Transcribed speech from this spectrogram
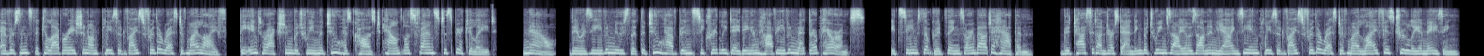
Ever since the collaboration on Please Advice for the Rest of My Life, the interaction between the two has caused countless fans to speculate. Now, there is even news that the two have been secretly dating and have even met their parents. It seems that good things are about to happen. The tacit understanding between Xiao Zhan and Yang Zi in Please Advice for the Rest of My Life is truly amazing.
